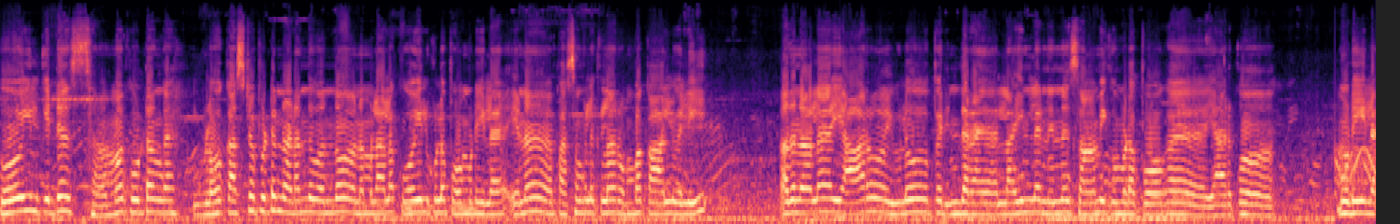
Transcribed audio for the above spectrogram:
கோயில்கிட்ட செம கூட்டங்க. இவ்வளோ கஷ்டப்பட்டு நடந்து வந்தோம். நம்மளால் கோயிலுக்குள்ளே போக முடியல. ஏன்னா பசங்களுக்கெல்லாம் ரொம்ப கால் வலி. அதனால் யாரும் இவ்வளோ பெரிய இந்த லைனில் நின்று சாமி கும்பிட போக யாருக்கும் முடியல.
